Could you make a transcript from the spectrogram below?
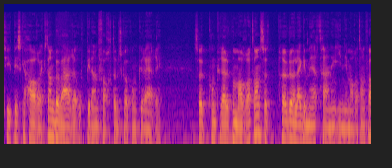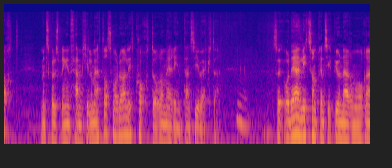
typiske hardøktene bør være oppi den farta du skal konkurrere i. Så konkurrerer du på maraton, så prøv du å legge mer trening inn i maratonfart. Men skal du springe en fem kilometer, så må du ha litt kortere og mer intensive økter. Så, og det er litt sånn prinsippet jo nærmere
